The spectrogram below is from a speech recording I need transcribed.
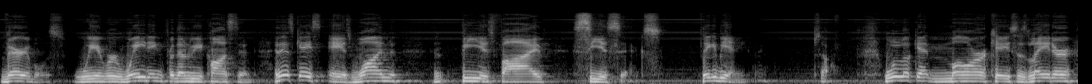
variables. We were waiting for them to be constant. In this case, a is 1, B is 5, C is 6. They can be anything. So we'll look at more cases later.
